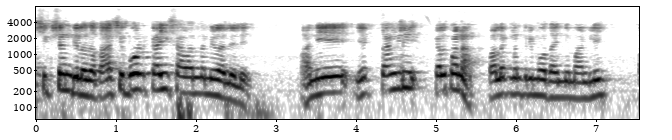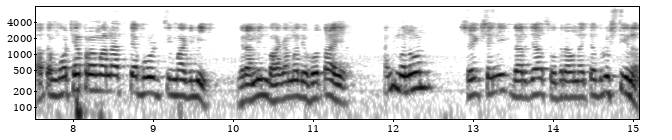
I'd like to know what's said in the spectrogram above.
शिक्षण दिलं जातं. असे बोर्ड काही शाळांना मिळालेले आणि एक चांगली कल्पना पालकमंत्री महोदयांनी मांडली. आता मोठ्या प्रमाणात त्या बोर्डची मागणी ग्रामीण भागामध्ये होत आहे. आणि म्हणून शैक्षणिक दर्जा सुधारवण्याच्या दृष्टीनं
